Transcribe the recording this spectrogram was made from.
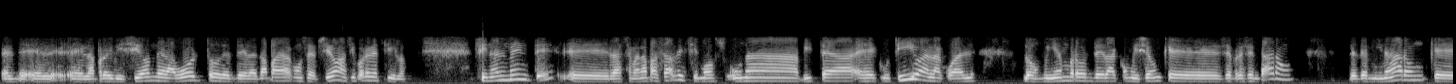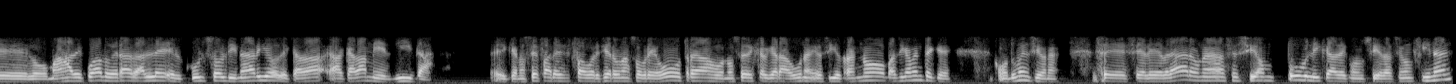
el, la prohibición del aborto desde la etapa de la concepción, así por el estilo. Finalmente, la semana pasada hicimos una vista ejecutiva en la cual los miembros de la comisión que se presentaron determinaron que lo más adecuado era darle el curso ordinario de cada a cada medida. Eh, que no se favoreciera una sobre otra o no se descargara una y así otras no. Básicamente que como tú mencionas se celebrara una sesión pública de consideración final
